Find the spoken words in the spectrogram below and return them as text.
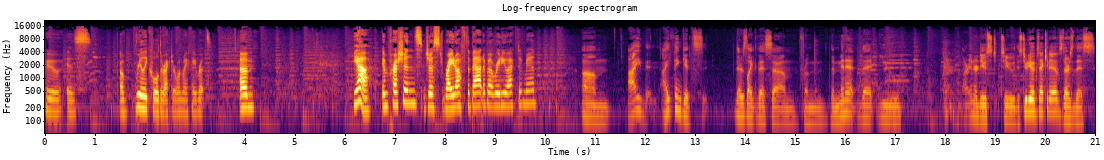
who is a really cool director, one of my favorites. Um, yeah, impressions just right off the bat about Radioactive Man. Um, I I think it's there's like this um, from the minute that you are introduced to the studio executives. There's this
